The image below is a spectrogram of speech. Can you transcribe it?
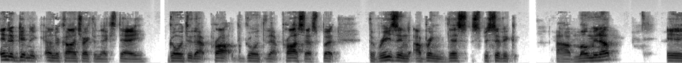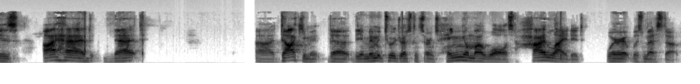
ended up getting it under contract the next day, going through that pro- going through that process. But the reason I bring this specific uh, moment up is I had that uh, document, the the amendment to address concerns, hanging on my walls, highlighted where it was messed up,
